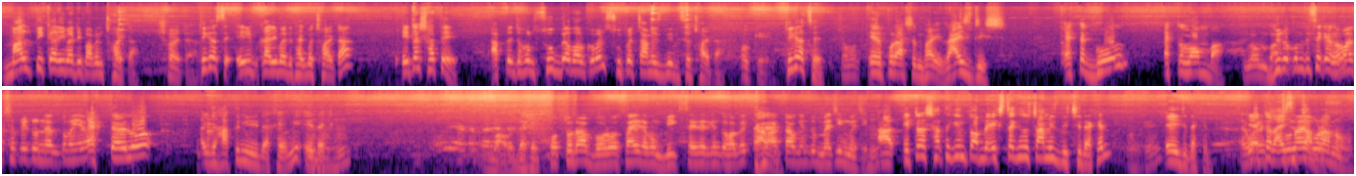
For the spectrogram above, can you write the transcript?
মাল্টি কারিবাটি পাবেন ছয়টা। ছয়টা। ঠিক আছে? এই কারিবাটি থাকবে ছয়টা। এটার সাথে আপনি যখন স্যুপ ব্যবহার করবেন স্যুপের চামচ দিয়ে দিচ্ছে ছয়টা। ওকে ঠিক আছে। এরপরে আসেন ভাই রাইস ডিশ একটা গোল একটা লম্বা। লম্বা। দুই রকম দিছে কেন? একটু হলো এই যে হাতে নিয়ে দেখাই আমি এই দেখেন। দেখেন কতটা বড় সাইজ এবং বিগ সাইজের কিন্তু হবে। হ্যাঁ। কালারটাও কিন্তু ম্যাচিং ম্যাচিং আর এটার সাথে কিন্তু আমরা এক্সট্রা কিছু চামচ দিচ্ছি দেখেন। ওকে এই যে দেখেন একটা রাইসের সোনায় চামচ।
